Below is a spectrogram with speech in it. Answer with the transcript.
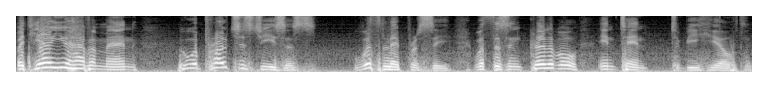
But here you have a man who approaches Jesus with leprosy, with this incredible intent to be healed.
